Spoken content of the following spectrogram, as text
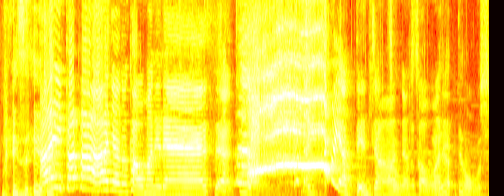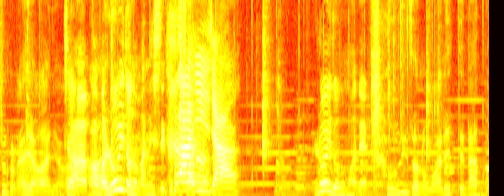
むずい。はいパパアーニャの顔真似です。いつもやってんじゃんアーニャのそうそう顔真似俺やっても面白くないよアーニャは。じゃあパパロイドの真似してくだあさい。いいじゃん。ロイドの真似。ロイドの真似って何なの？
